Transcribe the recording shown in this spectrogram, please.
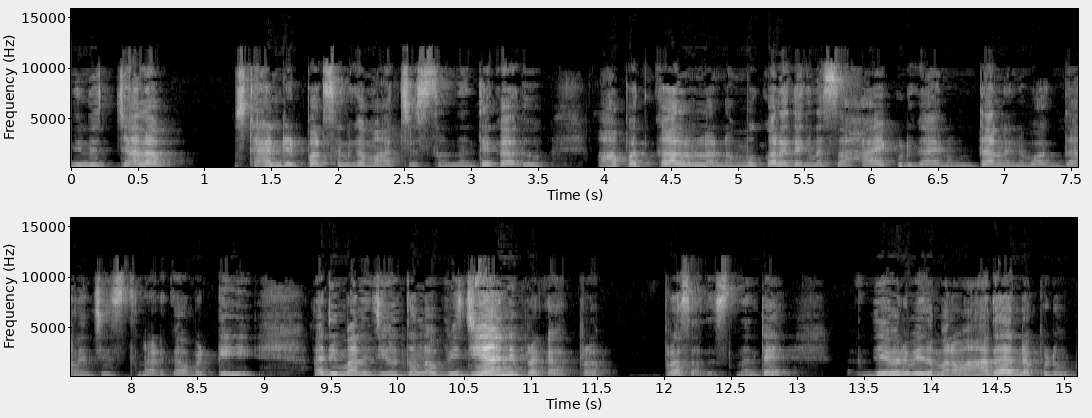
నేను చాలా స్టాండర్డ్ పర్సన్గా మార్చేస్తుంది. అంతేకాదు ఆపత్కాలంలో నమ్ముకోదగిన సహాయకుడిగా ఆయన ఉంటానని వాగ్దానం చేస్తున్నాడు కాబట్టి అది మన జీవితంలో విజయాన్ని ప్రకా ప్ర ప్రసాదిస్తుంది. అంటే దేవుని మీద మనం ఆధారినప్పుడు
